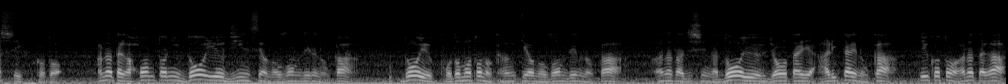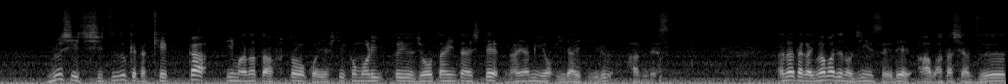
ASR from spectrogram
していくこと。あなたが本当にどういう人生を望んでいるのか。どういう子供との関係を望んでいるのかあなた自身がどういう状態でありたいのかということをあなたが無視し続けた結果今あなたは不登校や引きこもりという状態に対して悩みを抱いているはずです。あなたが今までの人生であ私はず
